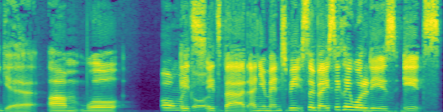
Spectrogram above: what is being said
yeah. Um. Well, Oh my it's god. it's bad, and you're meant to be. So basically, what it is, it's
